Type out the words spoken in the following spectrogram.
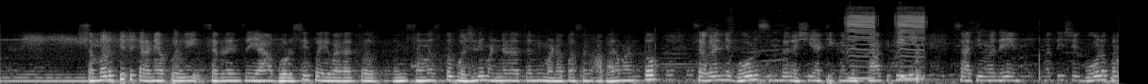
समर्पित करण्यापूर्वी सगळ्यांचं या बोरसे परिवाराचं आणि समस्त भजनी मंडळाचं मी मनापासून आभार मानतो. सगळ्यांनी गोड सुंदर अशी या ठिकाणी साथ केली. साथीमध्ये अतिशय गोड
